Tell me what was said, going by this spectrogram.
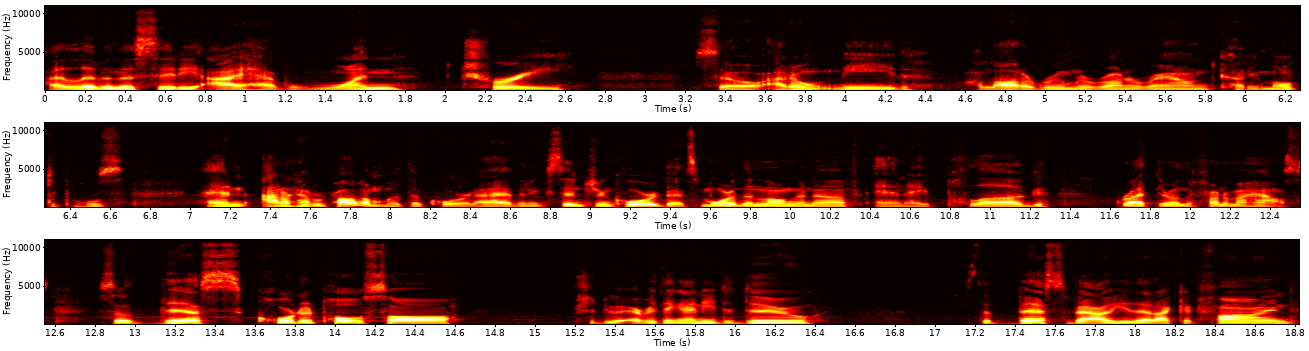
I live in the city. I have one tree so I don't need a lot of room to run around cutting multiples and I don't have a problem with the cord. I have an extension cord that's more than long enough and a plug right there on the front of my house. So this corded pole saw should do everything I need to do. It's the best value that I could find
